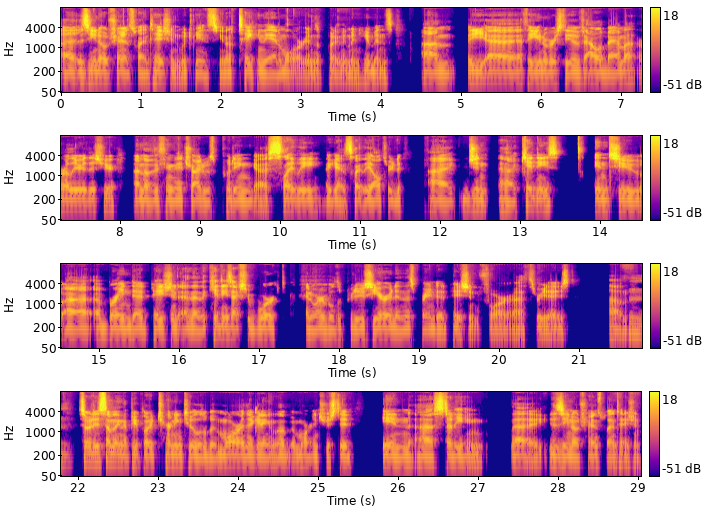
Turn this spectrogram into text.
uh, xenotransplantation, which means you know taking the animal organs and putting them in humans. Um, uh, at the University of Alabama earlier this year, another thing they tried was putting uh, slightly, again, slightly altered uh, uh, kidneys into uh, a brain dead patient, and then the kidneys actually worked and were able to produce urine in this brain dead patient for three days. Um, mm. So it is something that people are turning to a little bit more, and they're getting a little bit more interested in uh, studying uh, xenotransplantation.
